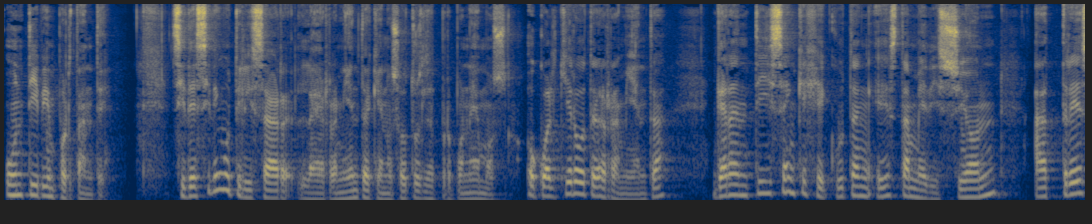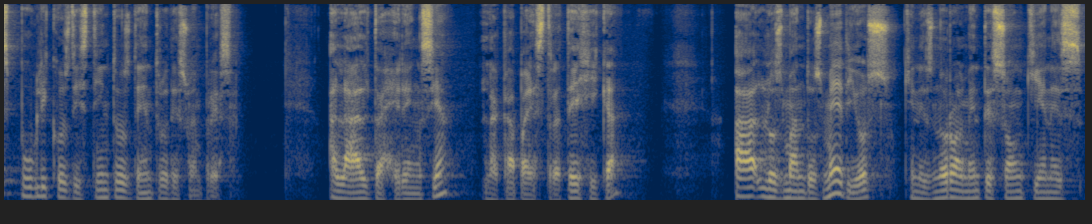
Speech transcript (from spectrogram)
Un tip importante. Si deciden utilizar la herramienta que nosotros les proponemos o cualquier otra herramienta, garanticen que ejecutan esta medición a tres públicos distintos dentro de su empresa. A la alta gerencia, la capa estratégica, a los mandos medios, quienes normalmente son quienes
